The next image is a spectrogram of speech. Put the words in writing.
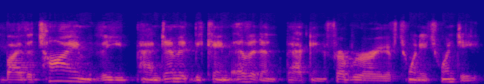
by the time the pandemic became evident back in February of 2020,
